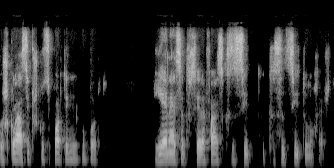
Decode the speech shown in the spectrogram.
os clássicos com o Sporting e com o Porto. E é nessa terceira fase que se, que se decide tudo o resto.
